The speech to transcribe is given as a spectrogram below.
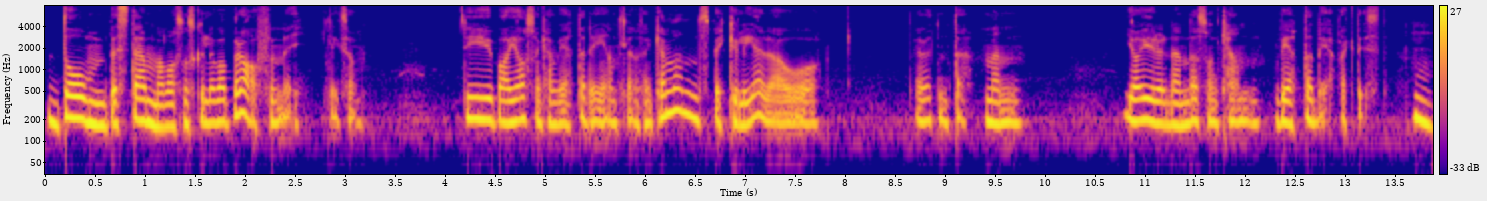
dem bestämma vad som skulle vara bra för mig? Liksom. Det är ju bara jag som kan veta det egentligen. Sen kan man spekulera och jag vet inte. Men jag är ju den enda som kan veta det faktiskt. Mm.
